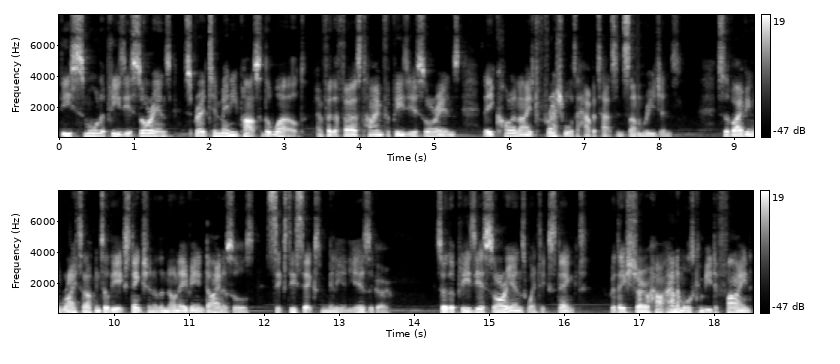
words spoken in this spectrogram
These smaller plesiosaurians spread to many parts of the world, and for the first time for plesiosaurians, they colonized freshwater habitats in some regions, surviving right up until the extinction of the non-avian dinosaurs 66 million years ago. So the plesiosaurians went extinct, but they show how animals can be defined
